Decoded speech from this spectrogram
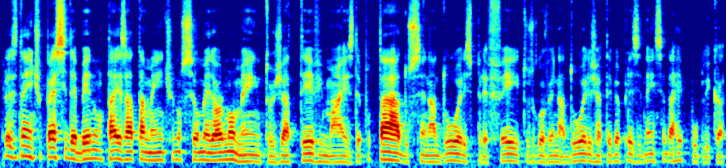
Presidente, o PSDB não está exatamente no seu melhor momento. Já teve mais deputados, senadores, prefeitos, governadores, já teve a presidência da República.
